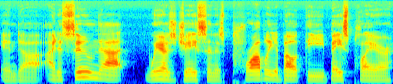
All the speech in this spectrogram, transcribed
And uh, I'd assume that Where's Jason is probably about the bass player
